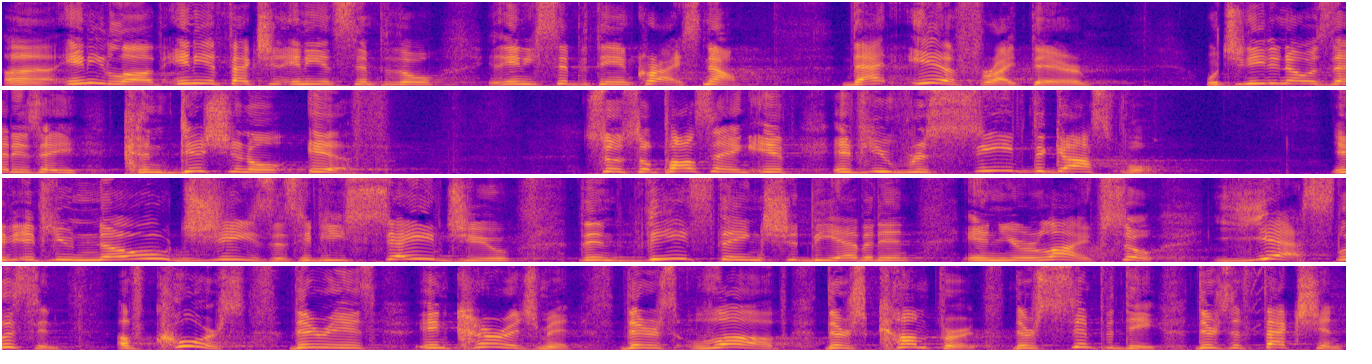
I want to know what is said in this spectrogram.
uh, any love, any affection, any sympathy, any sympathy in Christ. Now, that if right there, what you need to know is that is a conditional if. So, so Paul's saying if, if you've received the gospel, if, if you know Jesus, if he saved you, then these things should be evident in your life. So, yes, listen, of course, there is encouragement, there's love, there's comfort, there's sympathy, there's affection.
